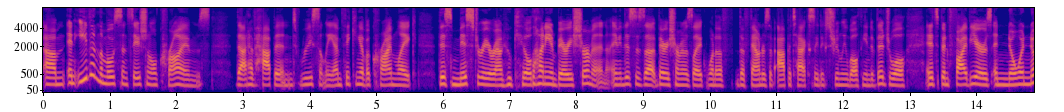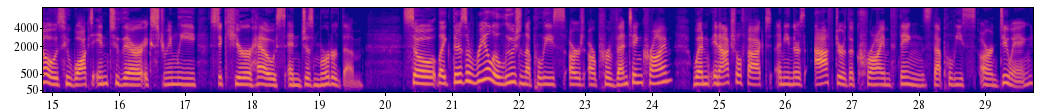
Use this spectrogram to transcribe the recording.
um, and even the most sensational crimes that have happened recently. I'm thinking of a crime like this mystery around who killed Honey and Barry Sherman. I mean, this is uh, Barry Sherman was like one of the, the founders of Apotex, an extremely wealthy individual, and it's been five years, and no one knows who walked into their extremely secure house and just murdered them. So, like, there's a real illusion that police are are preventing crime when, in actual fact, I mean, there's after the crime things that police aren't doing,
